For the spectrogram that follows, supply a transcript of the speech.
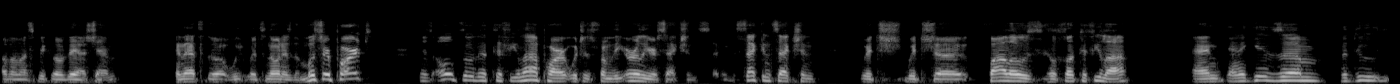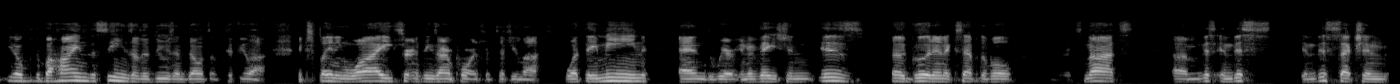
of HaMaspik Lovdei Hashem, and that's the what's known as the Musar part. There's also the Tefillah part, which is from the earlier sections. I think the second section, which which uh, follows Hilchot Tefillah, and and it gives um the do you know the behind the scenes of the do's and don'ts of tefillah, explaining why certain things are important for tefillah, what they mean, and where innovation is uh, good and acceptable, where it's not. Um, this in this in this section,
